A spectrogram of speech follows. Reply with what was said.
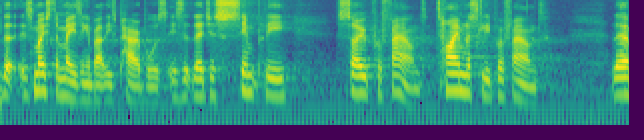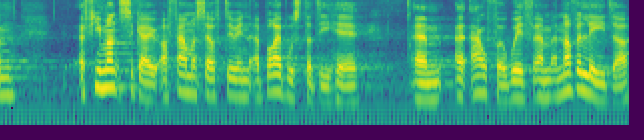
that is most amazing about these parables is that they're just simply so profound, timelessly profound. Um, a few months ago, I found myself doing a Bible study here um, at Alpha with um, another leader,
